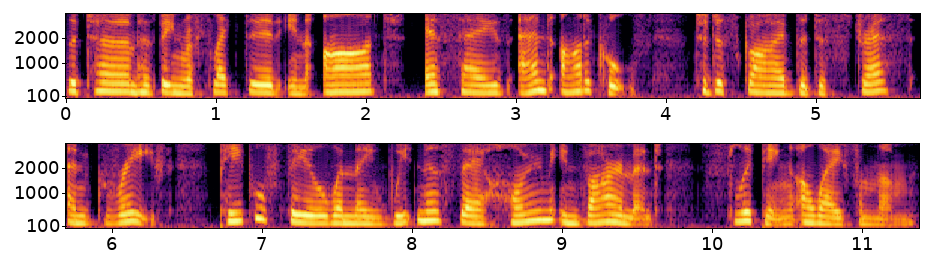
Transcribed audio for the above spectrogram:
The term has been reflected in art, essays, and articles to describe the distress and grief people feel when they witness their home environment slipping away from them.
